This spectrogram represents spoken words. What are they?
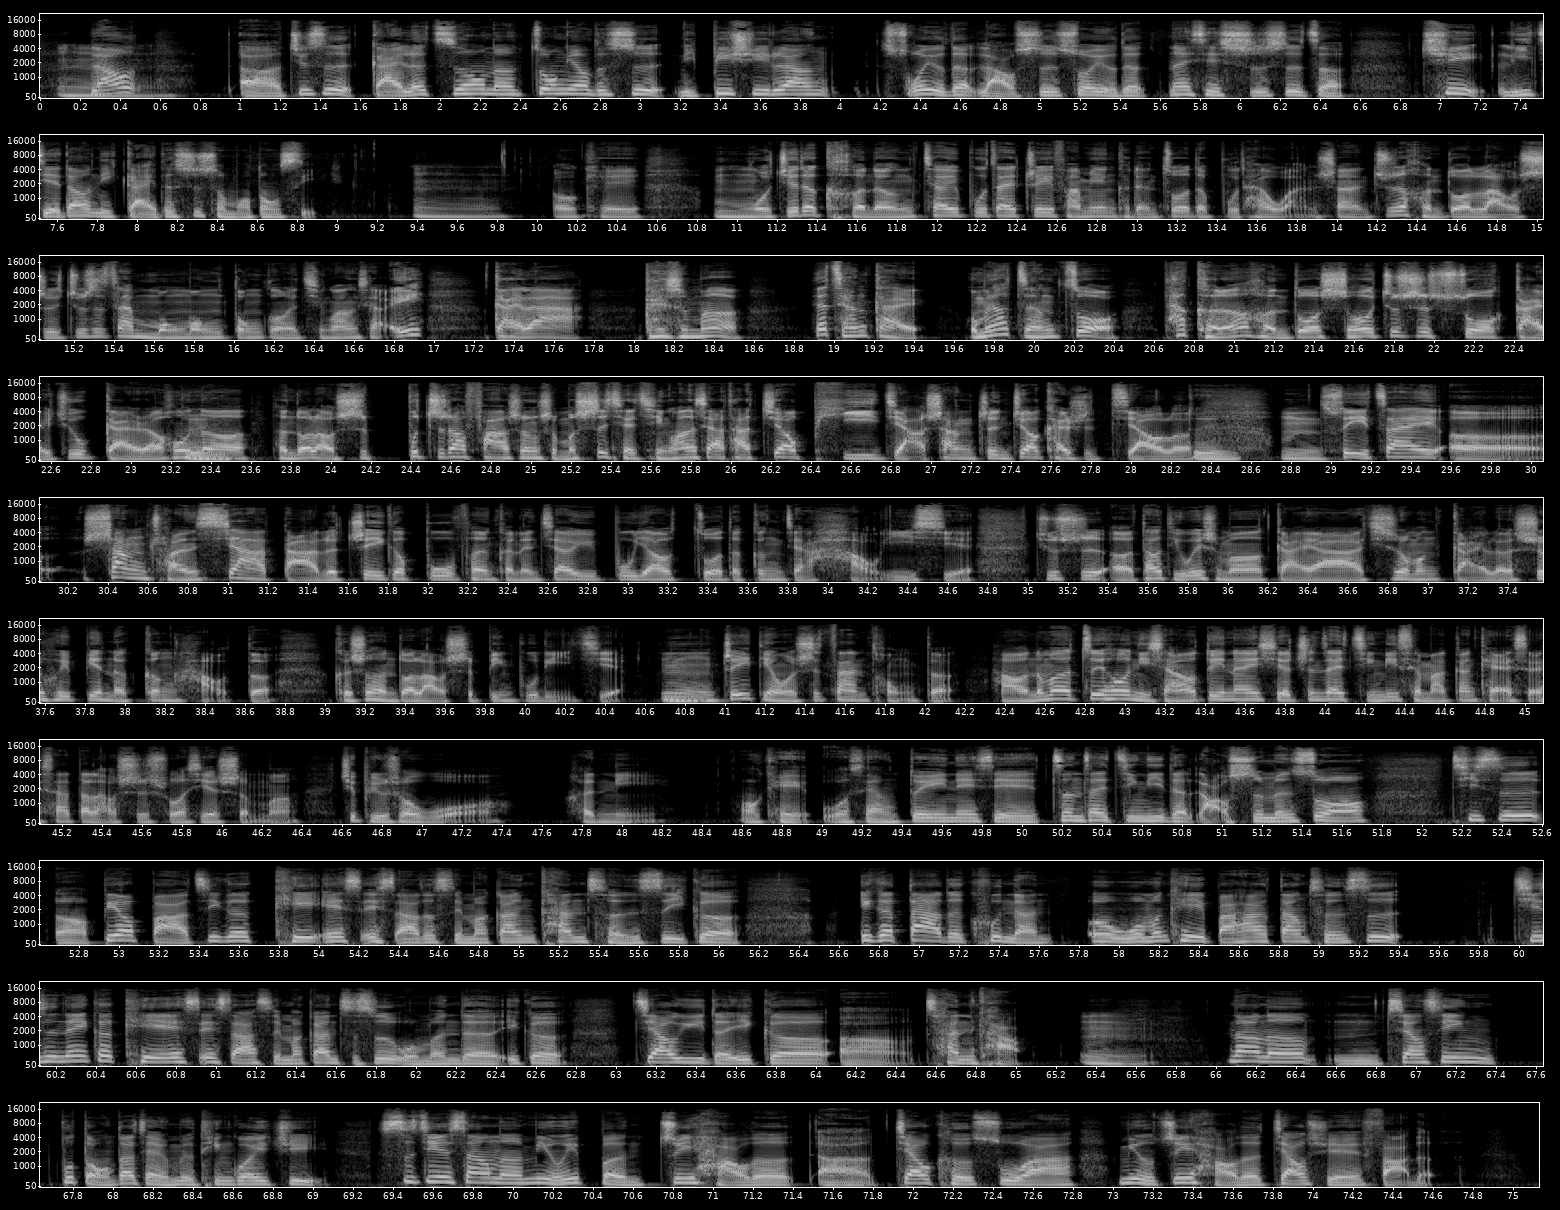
嗯然后呃，就是改了之后呢，重要的是你必须让所有的老师、所有的那些实施者去理解到你改的是什么东西。嗯，OK，嗯，我觉得可能教育部在这一方面可能做的不太完善，就是很多老师就是在懵懵懂懂的情况下，诶，改啦，改什么？要讲改？我们要怎样做？他可能很多时候就是说改就改，然后呢，很多老师不知道发生什么事情的情况下，他就要披甲上阵，就要开始教了。对，嗯，所以在呃上传下达的这个部分，可能教育部要做的更加好一些。就是呃，到底为什么改啊？其实我们改了是会变得更好的，可是很多老师并不理解。嗯，这一点我是赞同的。好，那么最后你想要对那一些正在经历什么干 KSSR 的老师说些什么？就比如说我和你。OK，我想对那些正在经历的老师们说，其实呃，不要把这个 KSSR 的什么干看成是一个一个大的困难，呃，我们可以把它当成是，其实那个 KSSR 什么干只是我们的一个教育的一个呃参考。嗯，那呢，嗯，相信不懂大家有没有听过一句，世界上呢没有一本最好的啊教科书啊，没有最好的教学法的。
